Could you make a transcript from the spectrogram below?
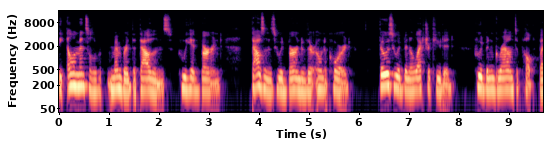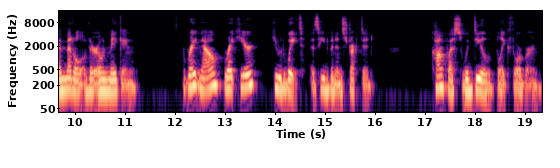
The elemental remembered the thousands who he had burned, thousands who had burned of their own accord, those who had been electrocuted, who had been ground to pulp by metal of their own making. Right now, right here, he would wait as he'd been instructed. Conquest would deal with Blake Thorburn.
